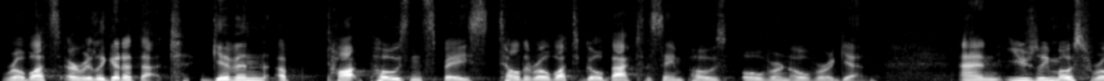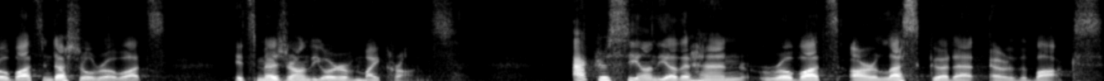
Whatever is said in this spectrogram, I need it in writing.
Robots are really good at that. Given a taut pose in space, tell the robot to go back to the same pose over and over again. And usually most robots, industrial robots, it's measured on the order of microns. Accuracy, on the other hand, robots are less good at out of the box.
